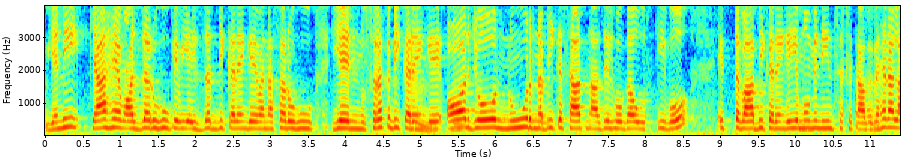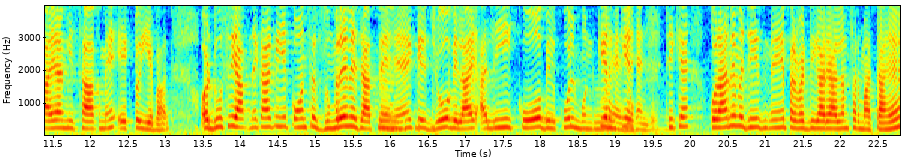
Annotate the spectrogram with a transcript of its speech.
یعنی کیا ہے؟ وَعَزَّرُهُ کہ یہ عزت بھی کریں گے وَنَصَرُهُ یہ نصرت بھی کریں گے۔ اور جو نور نبی کے ساتھ نازل ہوگا اس کی وہ اتباع بھی کریں گے یہ مومنین سے خطاب ہے۔ بہرحال آیا میساق میں ایک تو یہ بات۔ اور دوسری آپ نے کہا کہ یہ کون سے زمرے میں جاتے ہیں کہ جو ولائے علی کو بالکل منکر ہیں جی۔ ٹھیک ہے؟ قرآن مجید میں پروردگار عالم فرماتا ہے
